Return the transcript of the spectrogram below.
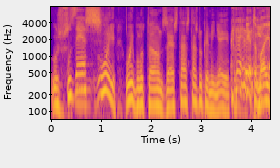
Os, os Ash. Ui, ui, Blutão, Zé, estás, estás no caminho. É, é também.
